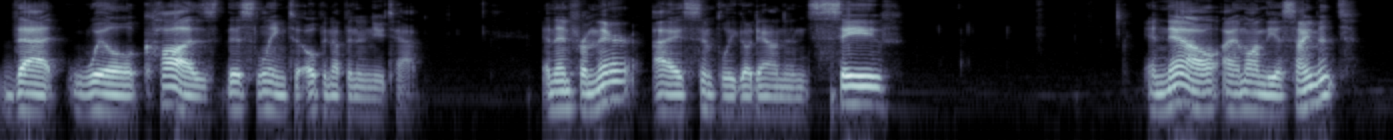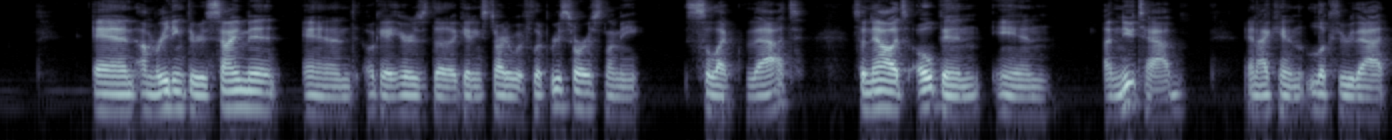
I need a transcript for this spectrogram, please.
that will cause this link to open up in a new tab. And then from there, I simply go down and save. And now I am on the assignment and I'm reading through assignment and okay, here's the getting started with flip resource. Let me select that. So now it's open in a new tab and I can look through that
